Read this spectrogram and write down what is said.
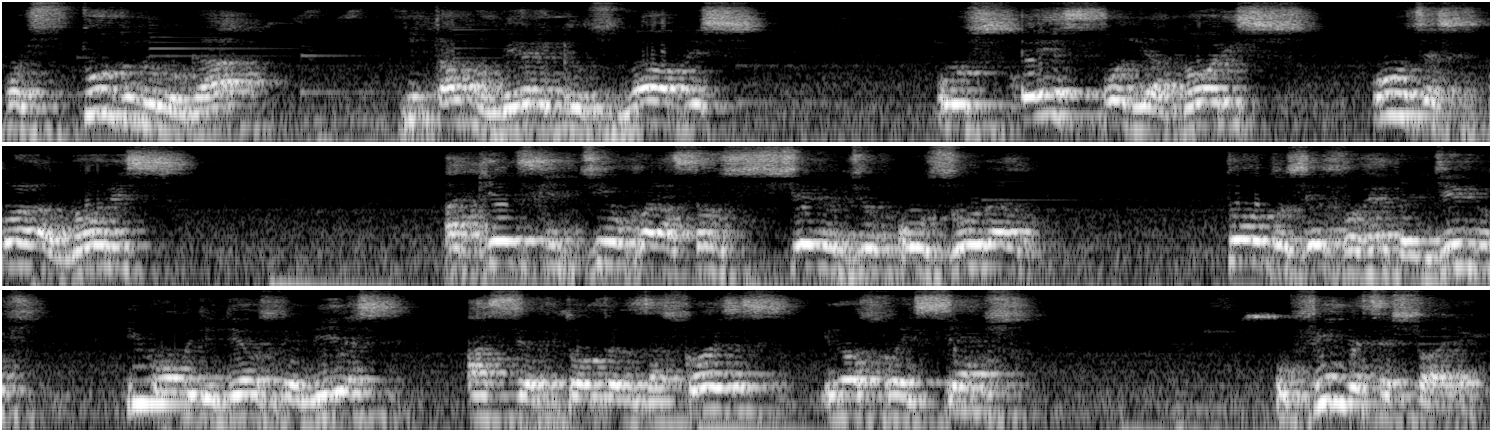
pôs tudo no lugar, de tal maneira que os nobres, os expoliadores, os exploradores, aqueles que tinham o coração cheio de usura, todos eles foram repreendidos, e o homem de Deus, Neemias, acertou todas as coisas, e nós conhecemos o fim dessa história.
